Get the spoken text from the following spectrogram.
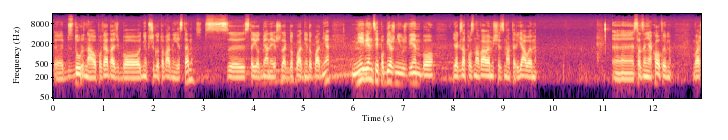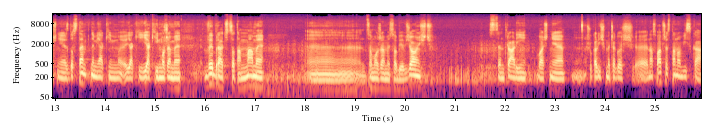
e, bzdurna opowiadać, bo nieprzygotowany jestem z, z tej odmiany jeszcze tak dokładnie, dokładnie. Mniej więcej pobieżnie już wiem, bo jak zapoznawałem się z materiałem e, sadzeniakowym, właśnie jest dostępnym, jakim, jaki, jaki możemy wybrać, co tam mamy, e, co możemy sobie wziąć z centrali właśnie mm, szukaliśmy czegoś e, na słabsze stanowiska,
